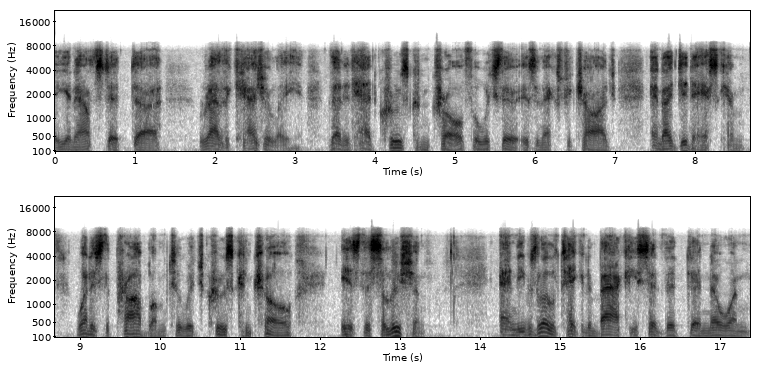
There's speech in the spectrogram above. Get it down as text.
he announced it rather casually, that it had cruise control for which there is an extra charge. And I did ask him, what is the problem to which cruise control is the solution? And he was a little taken aback. He said that uh, no one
